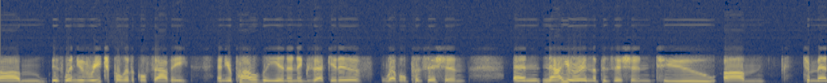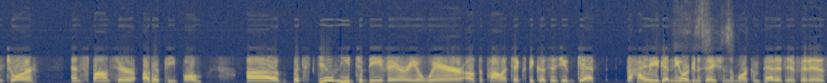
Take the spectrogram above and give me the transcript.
um, is when you've reached political savvy and you're probably in an executive level position and now you're in the position to um, to mentor and sponsor other people uh, but still need to be very aware of the politics because as you get the higher you get in the organization the more competitive it is.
